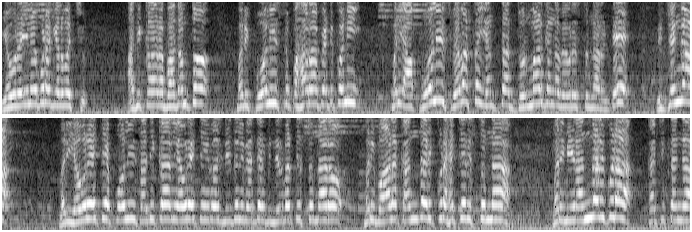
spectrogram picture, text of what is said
ఎవరైనా కూడా గెలవచ్చు. అధికార బదంతో మరి పోలీసును పహారా పెట్టుకొని మరి ఆ పోలీస్ వ్యవస్థ ఎంత దుర్మార్గంగా వివరిస్తున్నారంటే నిజంగా మరి ఎవరైతే పోలీస్ అధికారులు ఎవరైతే ఈ రోజు నిధులు నిర్వర్తిస్తున్నారో మరి వాళ్ళకందరికి కూడా హెచ్చరిస్తున్నా. మరి మీరందరూ కూడా ఖచ్చితంగా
